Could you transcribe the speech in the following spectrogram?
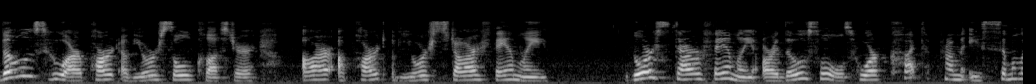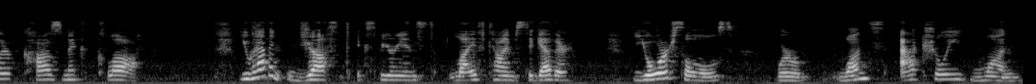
Those who are part of your soul cluster are a part of your star family. Your star family are those souls who are cut from a similar cosmic cloth. You haven't just experienced lifetimes together. Your souls were once actually one.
